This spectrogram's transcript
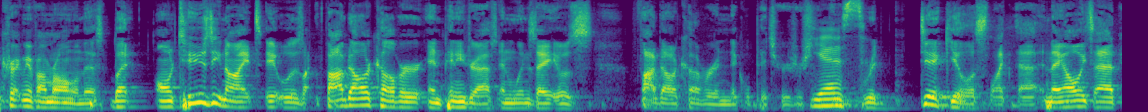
correct me if I'm wrong on this, but on Tuesday nights it was like five dollar cover and penny drafts, and Wednesday it was five dollar cover and nickel pitchers or something Yes. ridiculous like that. And they always had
